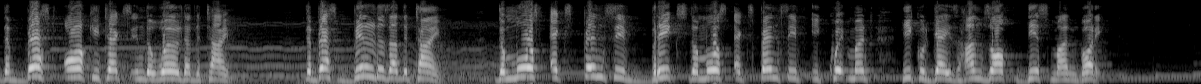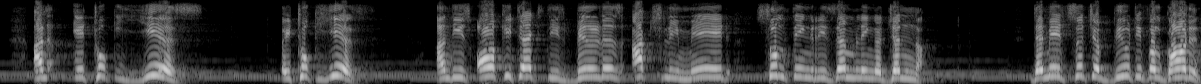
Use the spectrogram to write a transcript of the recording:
the best architects in the world at the time, the best builders at the time, the most expensive bricks, the most expensive equipment he could get his hands off. This man got it. And it took years. It took years. And these architects, these builders actually made something resembling a Jannah. They made such a beautiful garden.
